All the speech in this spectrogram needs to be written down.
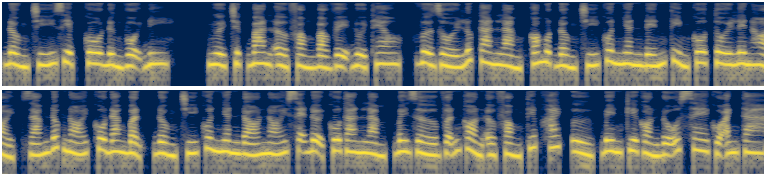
Đồng chí Diệp cô đừng vội đi. Người trực ban ở phòng bảo vệ đuổi theo, vừa rồi lúc tan làm có một đồng chí quân nhân đến tìm cô tôi lên hỏi, giám đốc nói cô đang bận, đồng chí quân nhân đó nói sẽ đợi cô tan làm, bây giờ vẫn còn ở phòng tiếp khách, ừ, bên kia còn đỗ xe của anh ta.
